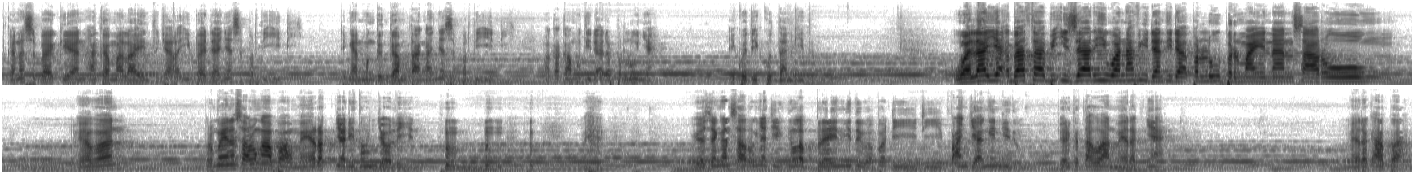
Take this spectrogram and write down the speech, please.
Karena sebagian agama lain itu cara ibadahnya seperti ini, dengan menggenggam tangannya seperti ini. Maka kamu tidak ada perlunya ikut-ikutan gitu. Wala ya'batha bi izari wa dan tidak perlu bermainan sarung. Ya kan? Permainan sarung apa? Mereknya ditonjolin. Biasanya kan sarungnya di ngelebrain gitu, apa di dipanjangin gitu, biar ketahuan mereknya. Merek apa?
